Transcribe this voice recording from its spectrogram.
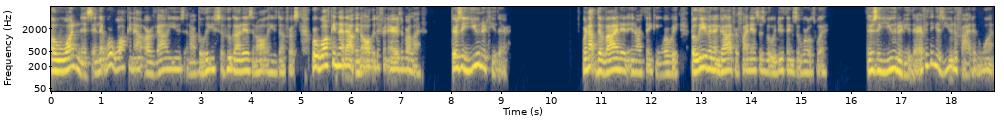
A oneness, and that we're walking out our values and our beliefs of who God is and all that He's done for us. We're walking that out in all the different areas of our life. There's a unity there. We're not divided in our thinking where we believe in God for finances, but we do things the world's way. There's a unity there. Everything is unified in one.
